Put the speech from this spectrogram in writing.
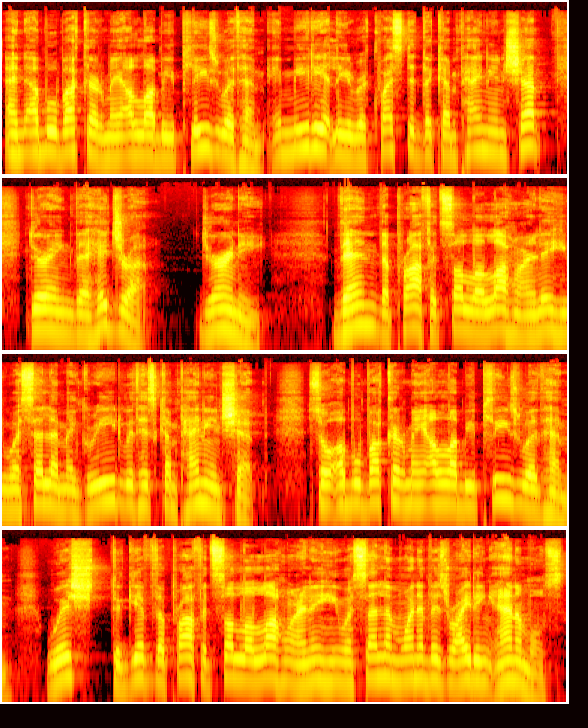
And Abu Bakr, may Allah be pleased with him, immediately requested the companionship during the Hijrah journey then the Prophet ﷺ agreed with his companionship. So Abu Bakr, may Allah be pleased with him, wished to give the Prophet ﷺ one of his riding animals.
